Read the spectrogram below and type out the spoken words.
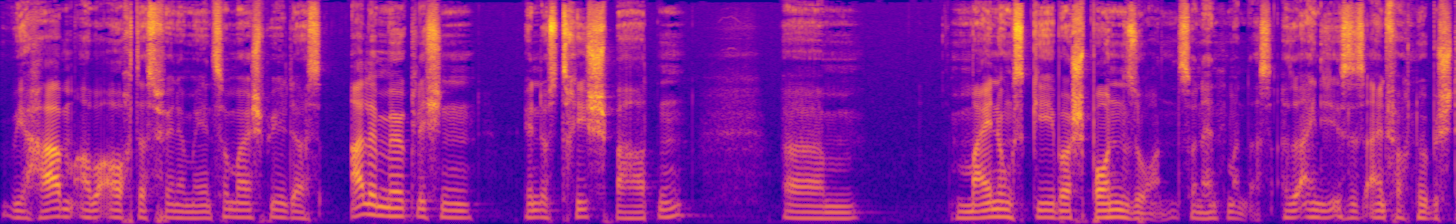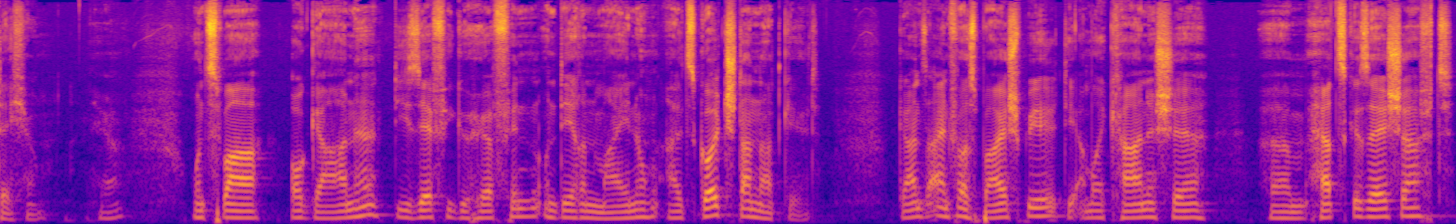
Wir haben aber auch das Phänomen zum Beispiel, dass alle möglichen Industriesparten ähm, Meinungsgeber sponsoren, so nennt man das. Also eigentlich ist es einfach nur Bestechung. Ja? Und zwar Organe, die sehr viel Gehör finden und deren Meinung als Goldstandard gilt. Ganz einfaches Beispiel, die amerikanische ähm, Herzgesellschaft,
